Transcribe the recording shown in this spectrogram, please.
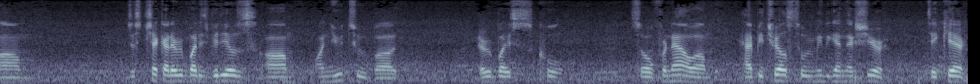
um, just check out everybody's videos um, on YouTube. Uh, everybody's cool. So for now, um, happy trails till we meet again next year. Take care.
